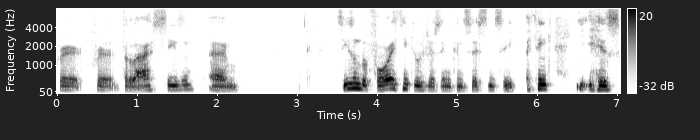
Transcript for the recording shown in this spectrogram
for for the last season. Um, season before, I think it was just inconsistency. I think his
